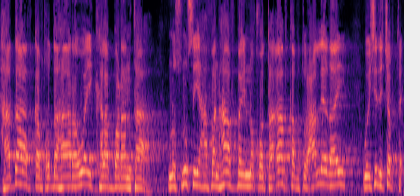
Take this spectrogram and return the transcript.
Haddaad qabto dahaaro way kala barantaa. Nusnus iyo hafanhaaf bay noqotaa. Aad qabto waxaad leedahay weysadii jabtay.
